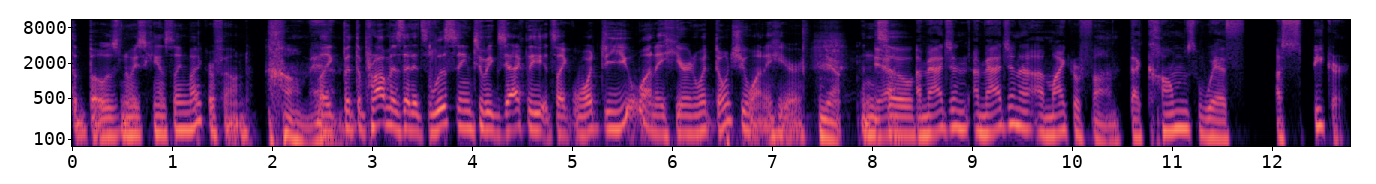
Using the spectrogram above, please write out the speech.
the Bose noise canceling microphone? oh man, Like, but the problem is that it's listening to exactly. It's like, what do you want to hear and what don't you want to hear? Yeah. And Yeah. so, imagine imagine a, a microphone that comes with a speaker,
